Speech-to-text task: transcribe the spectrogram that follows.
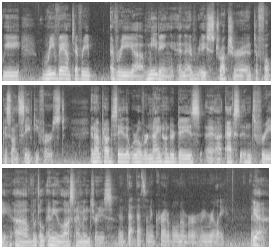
We revamped every every uh, meeting and every structure to focus on safety first. And I'm proud to say that we're over 900 days uh, accident free uh, with any lost time injuries. That, that's an incredible number. I mean, really. Yeah,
